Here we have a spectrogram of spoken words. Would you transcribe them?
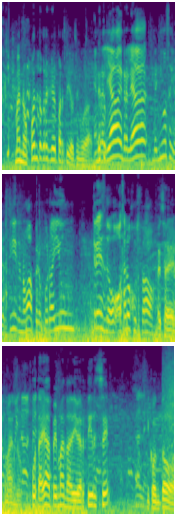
Mano, ¿cuánto crees que es el partido, sin duda? En Esto- realidad, en realidad venimos a divertir nomás, pero por ahí un 3-2, algo ajustado. Esa es, mano. Puta, ya, pe, mano, a divertirse Dale. y con todo.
